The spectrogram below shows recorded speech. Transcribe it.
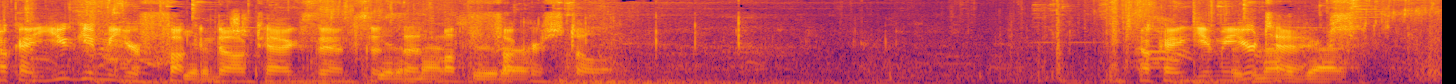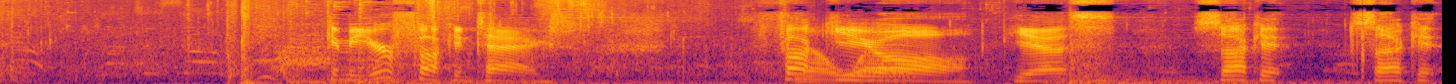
Okay, you give me your fucking dog tags then, since that motherfucker stole them. Okay, give me There's your another guy. tags. Give me your fucking tags. Fuck No you way. all. Yes. Suck it. Suck it.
